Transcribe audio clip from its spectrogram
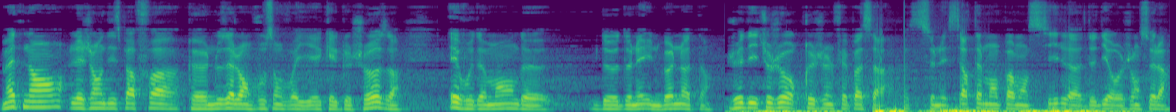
Maintenant, les gens disent parfois que nous allons vous envoyer quelque chose et vous demandent de donner une bonne note. Je dis toujours que je ne fais pas ça. Ce n'est certainement pas mon style de dire aux gens cela.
